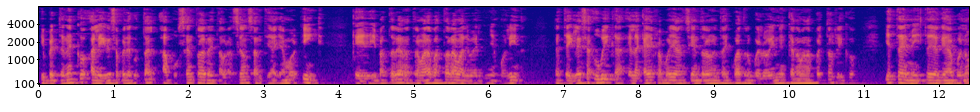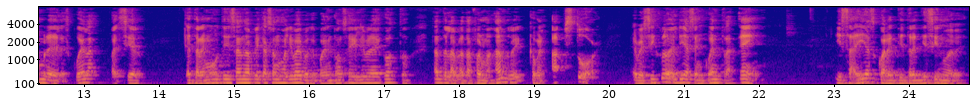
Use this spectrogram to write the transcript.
y pertenezco a la Iglesia Pentecostal Aposento de Restauración Santiago y Amor Inc., que dirige pastorea nuestra amada pastora Maribel Niñez Molina. Nuestra iglesia ubica en la calle Flamboyán 194, Pueblo Indio, en Canadá, Puerto Rico, y este es el ministerio que da por nombre de la Escuela para el Cielo. Estaremos utilizando la aplicación Holy porque pueden conseguir libre de costo tanto en la plataforma Android como en App Store. El versículo del día se encuentra en Isaías 43, 19.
